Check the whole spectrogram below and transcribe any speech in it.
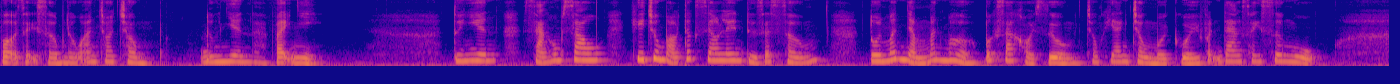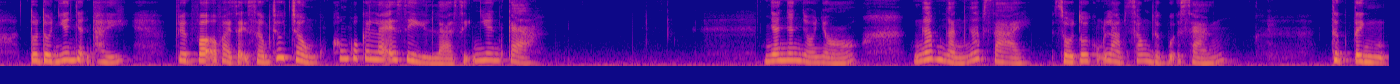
Vợ dậy sớm nấu ăn cho chồng. Đương nhiên là vậy nhỉ. Tuy nhiên, sáng hôm sau, khi chuông báo thức reo lên từ rất sớm, tôi mất nhắm mắt mở bước ra khỏi giường trong khi anh chồng mới cưới vẫn đang say sưa ngủ. Tôi đột nhiên nhận thấy việc vợ phải dậy sớm trước chồng không có cái lẽ gì là dĩ nhiên cả. nhăn nhăn nhó nhó, ngáp ngắn ngáp dài, rồi tôi cũng làm xong được bữa sáng. Thực tình,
